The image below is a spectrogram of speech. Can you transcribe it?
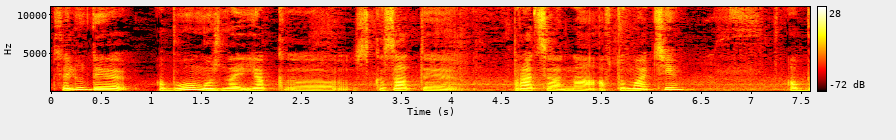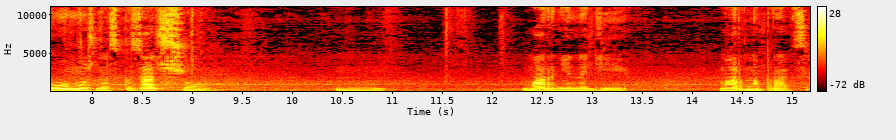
Це люди або можна, як е, сказати, праця на автоматі, або можна сказати, що марні надії, марна праця.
